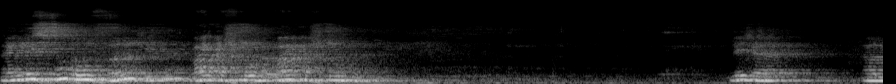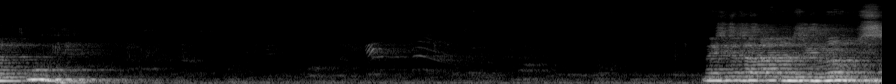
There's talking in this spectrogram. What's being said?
ainda escutam um funk, né? Vai cachorra, vai cachorra. Veja a loucura. Mas, meus amados irmãos,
